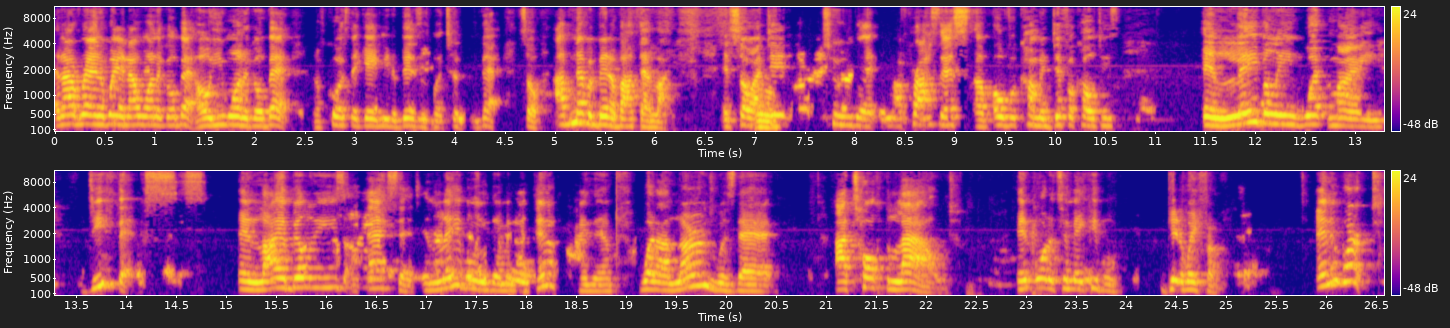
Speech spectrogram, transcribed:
and I ran away and I want to go back. Oh, you want to go back? And of course, they gave me the business, but took me back. So I've never been about that life. And so I did learn too that in my process of overcoming difficulties and labeling what my defects and liabilities or assets and labeling them and identifying them, what I learned was that I talked loud in order to make people get away from it. And it worked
